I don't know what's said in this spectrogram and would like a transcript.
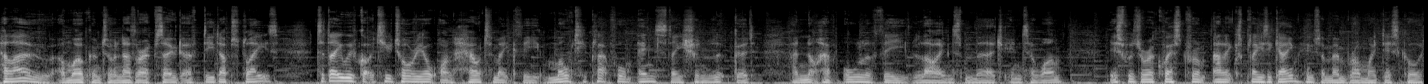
Hello and welcome to another episode of DeDubs Plays. Today we've got a tutorial on how to make the multi-platform end station look good and not have all of the lines merge into one. This was a request from Alex Plays a Game who's a member on my Discord.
